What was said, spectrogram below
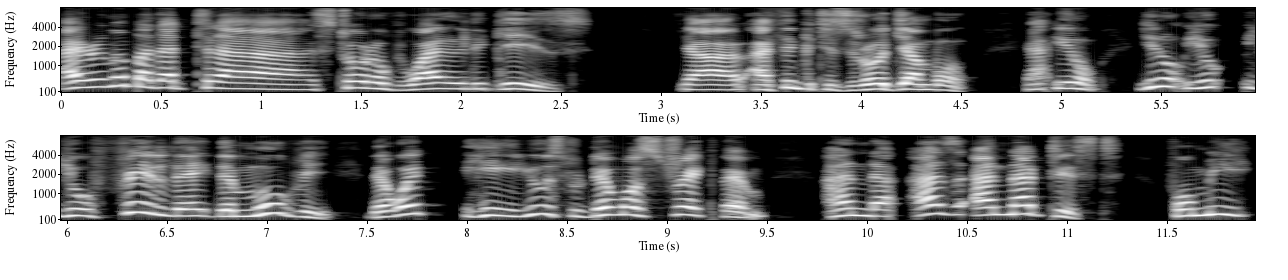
I remember that uh, story of Wild Geese. Yeah, I think it is Moore. Yeah, you know, you know, you you feel the, the movie, the way he used to demonstrate them. And uh, as an artist, for me,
